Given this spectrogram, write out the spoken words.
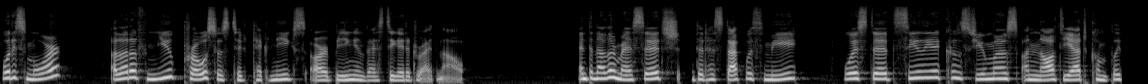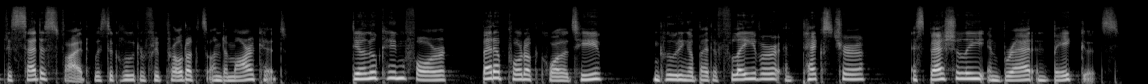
What is more, a lot of new process te- techniques are being investigated right now. And another message that has stuck with me was that celiac consumers are not yet completely satisfied with the gluten free products on the market. They're looking for better product quality, including a better flavor and texture, especially in bread and baked goods.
